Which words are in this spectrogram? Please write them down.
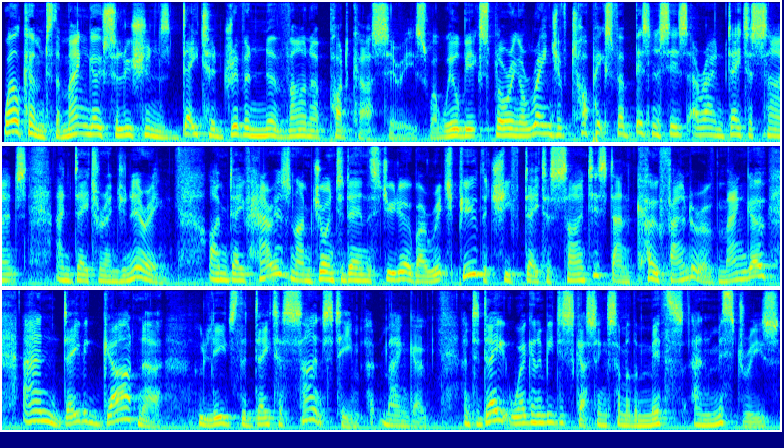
Welcome to the Mango Solutions Data Driven Nirvana podcast series, where we'll be exploring a range of topics for businesses around data science and data engineering. I'm Dave Harris, and I'm joined today in the studio by Rich Pugh, the Chief Data Scientist and co founder of Mango, and David Gardner, who leads the data science team at Mango. And today we're going to be discussing some of the myths and mysteries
